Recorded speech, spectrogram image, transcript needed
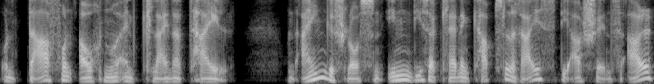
und davon auch nur ein kleiner Teil. Und eingeschlossen in dieser kleinen Kapsel reist die Asche ins All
